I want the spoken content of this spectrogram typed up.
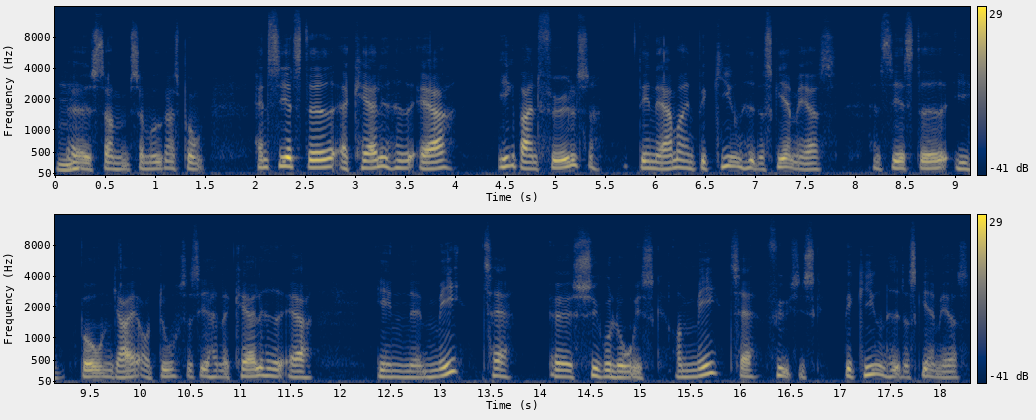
mm. øh, som, som udgangspunkt. Han siger et sted, at kærlighed er ikke bare en følelse, det er nærmere en begivenhed, der sker med os. Han siger et sted i bogen Jeg og Du, så siger han, at kærlighed er en øh, metapsykologisk og metafysisk begivenhed, der sker med os.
